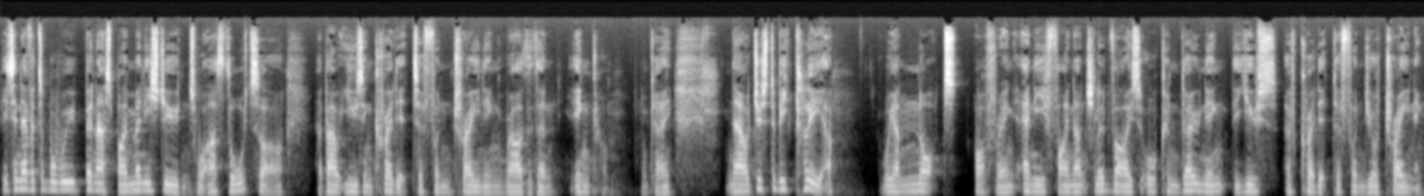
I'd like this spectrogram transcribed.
it's inevitable we've been asked by many students what our thoughts are about using credit to fund training rather than income. Okay. Now, just to be clear, we are not offering any financial advice or condoning the use of credit to fund your training.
